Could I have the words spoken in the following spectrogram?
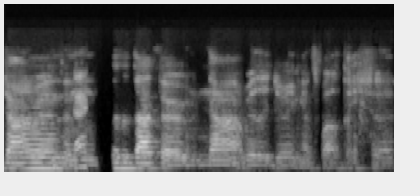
genres, and because of that, they're not really doing as well as they should.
